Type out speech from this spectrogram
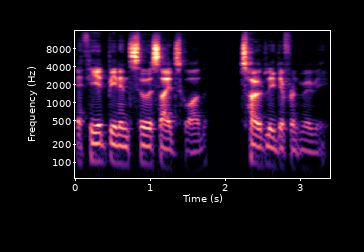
If he had been in Suicide Squad, totally different movie.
